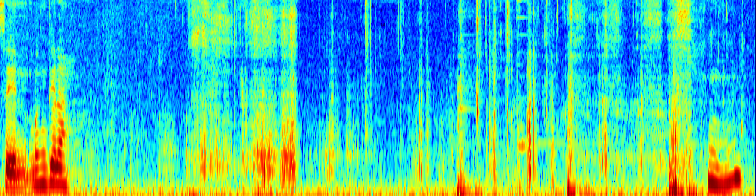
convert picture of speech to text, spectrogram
เส้นเบิ่งที่ละอื้อ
